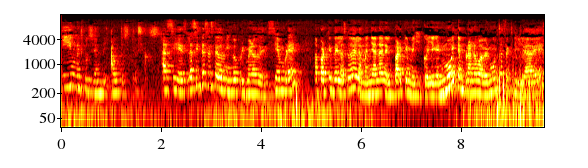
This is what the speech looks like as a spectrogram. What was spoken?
y una exposición de autos clásicos. Así es, la cita es este domingo primero de diciembre a partir de las 9 de la mañana en el Parque México. Lleguen muy temprano, va a haber muchas actividades.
